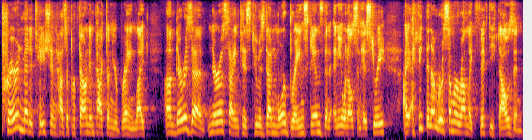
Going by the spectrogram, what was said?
prayer and meditation has a profound impact on your brain. Like, um, there is a neuroscientist who has done more brain scans than anyone else in history. I, I think the number was somewhere around like 50,000.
